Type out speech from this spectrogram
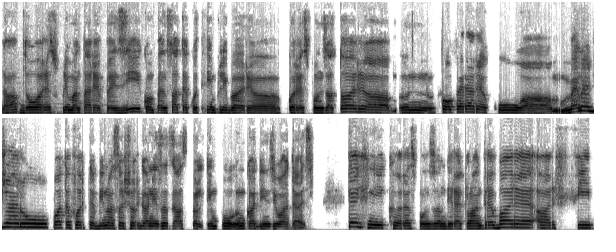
da? două ore suplimentare pe zi, compensate cu timp liber uh, corespunzător, uh, în cooperare cu uh, managerul, poate foarte bine să-și organizeze astfel timpul încă din ziua de azi. Tehnic, răspunzând direct la întrebare, ar fi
